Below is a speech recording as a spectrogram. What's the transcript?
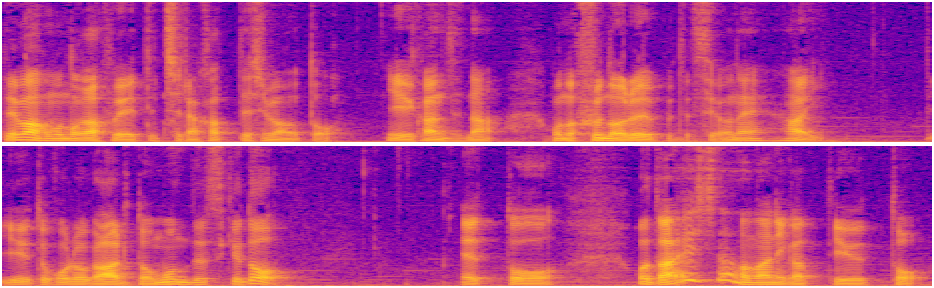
で、まあ物が増えて散らかってしまうという感じな、この負のループですよね。はい。っていうところがあると思うんですけど、えっと、これ大事なのは何かっていうと、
